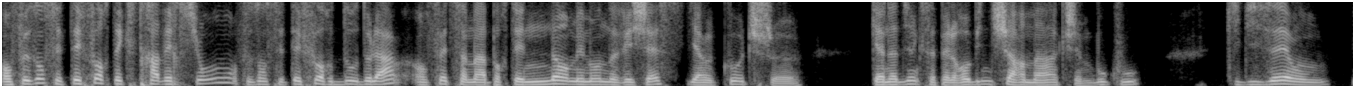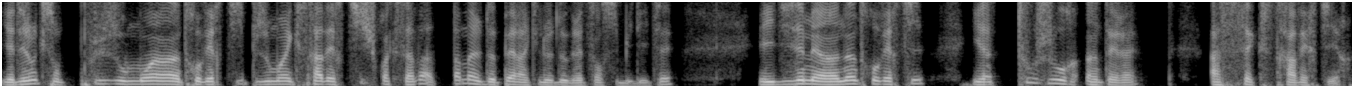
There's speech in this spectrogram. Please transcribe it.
en faisant cet effort d'extraversion, en faisant cet effort d'au-delà, en fait, ça m'a apporté énormément de richesse. Il y a un coach canadien qui s'appelle Robin Sharma, que j'aime beaucoup, qui disait il y a des gens qui sont plus ou moins introvertis, plus ou moins extravertis. Je crois que ça va pas mal de pair avec le degré de sensibilité. Et il disait mais un introverti, il a toujours intérêt à s'extravertir.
